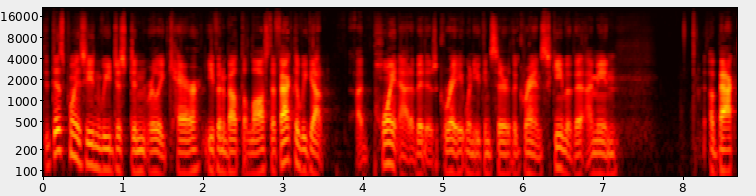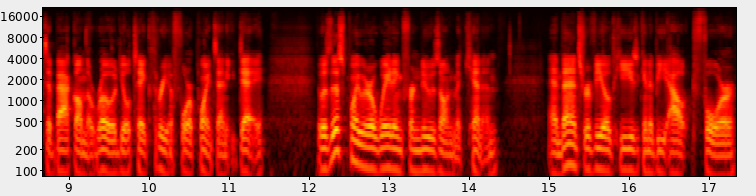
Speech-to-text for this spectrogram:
at this point in the season, we just didn't really care even about the loss. The fact that we got a point out of it is great when you consider the grand scheme of it. I mean, a back to back on the road, you'll take three or four points any day. It was this point we were waiting for news on MacKinnon, and then it's revealed he's going to be out for.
